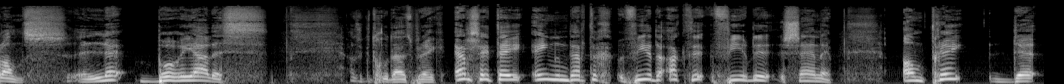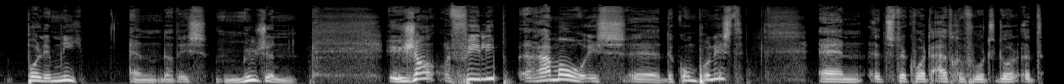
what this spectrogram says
Frans. Le Boreales. Als ik het goed uitspreek. RCT 31, vierde acte, vierde scène. Entrée de Polymnie. En dat is Muzen. Jean-Philippe Rameau is uh, de componist. En het stuk wordt uitgevoerd door het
